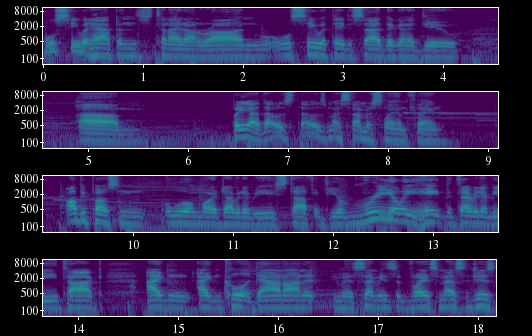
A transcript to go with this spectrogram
We'll see what happens tonight on Raw, and we'll see what they decide they're gonna do. Um, but yeah, that was that was my SummerSlam thing. I'll be posting a little more WWE stuff. If you really hate the WWE talk, I can I can cool it down on it. You want to send me some voice messages?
